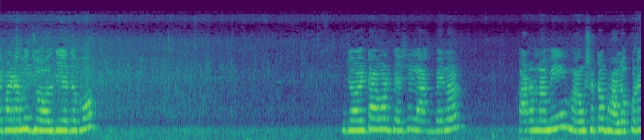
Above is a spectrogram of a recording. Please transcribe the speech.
এবার আমি জল দিয়ে দেবো। জলটা আমার বেশি লাগবে না, কারণ আমি মাংসটা ভালো করে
